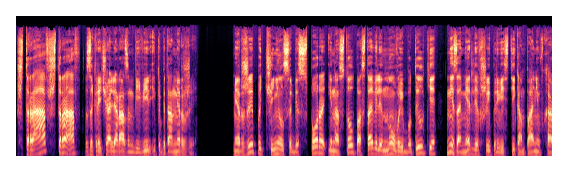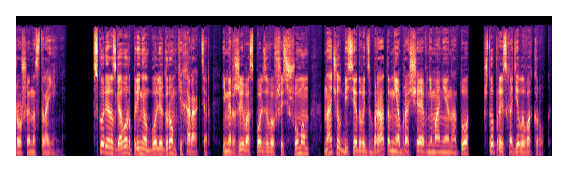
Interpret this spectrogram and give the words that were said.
«Штраф, штраф!» — закричали разом Бивиль и капитан Мержи. Мержи подчинился без спора, и на стол поставили новые бутылки, не замедлившие привести компанию в хорошее настроение. Вскоре разговор принял более громкий характер, и Мержи, воспользовавшись шумом, начал беседовать с братом, не обращая внимания на то, что происходило вокруг.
